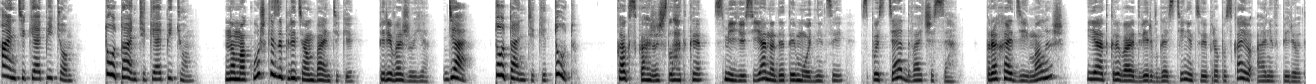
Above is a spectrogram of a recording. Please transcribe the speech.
«Антики опетем! Тут антики опетем!» «На макушке заплетем бантики?» Перевожу я. «Дя, тут антики, тут!» «Как скажешь, сладкая!» Смеюсь я над этой модницей. Спустя два часа. «Проходи, малыш». Я открываю дверь в гостиницу и пропускаю Аню вперед.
